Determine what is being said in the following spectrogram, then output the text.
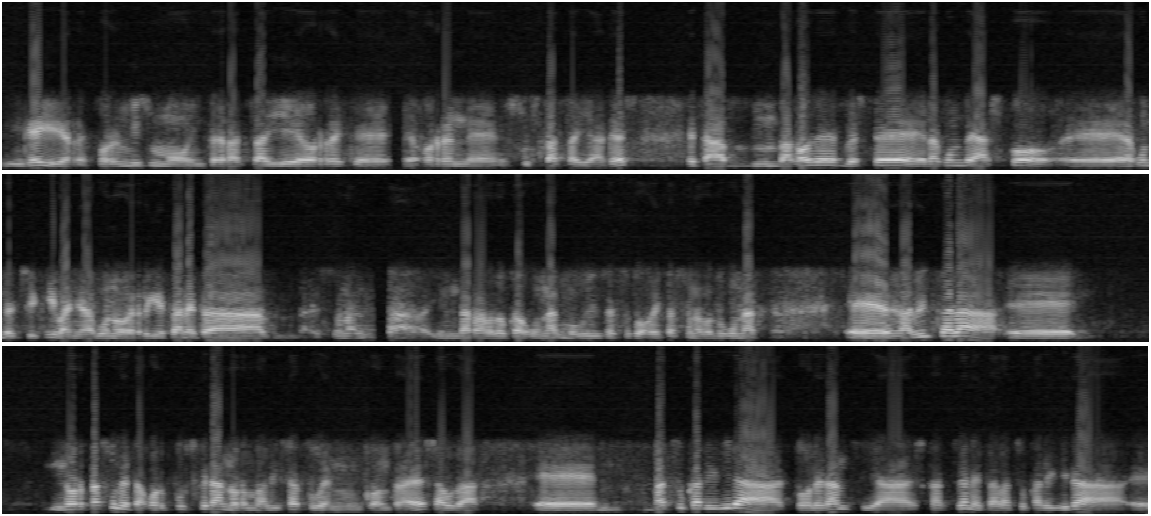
gehi reformismo integratzaile horrek eh, horren e, sustatzaileak, ez? Eta bagaude beste erakunde asko, e, erakunde txiki, baina bueno, herrietan eta zonalta indarra badokagunak, mobilizatzeko gaitasun badugunak, e, gabiltzala e, nortasun eta gorpuzkera normalizatuen kontra, ez? Hau da, E, batzuk ari dira tolerantzia eskatzen eta batzuk ari dira e,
